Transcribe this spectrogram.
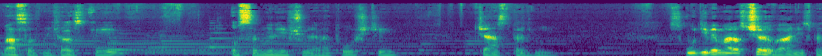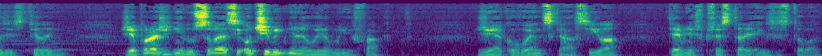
Václav Michalský, Osamělí všude na poušti, část první. S údivem a rozčarováním jsme zjistili, že poražení Rusové si očividně neuvědomují fakt, že jako vojenská síla téměř přestali existovat.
